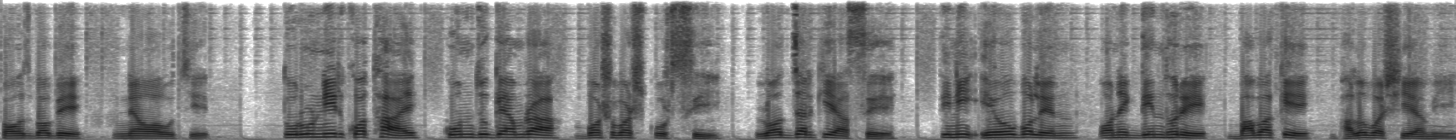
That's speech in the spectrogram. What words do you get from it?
সহজভাবে নেওয়া উচিত। তরুণীর কথায় কোন যুগে আমরা বসবাস করছি? লজ্জার কি আছে? তিনি এও বলেন, অনেক দিন ধরে বাবাকে ভালোবাসি আমি।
